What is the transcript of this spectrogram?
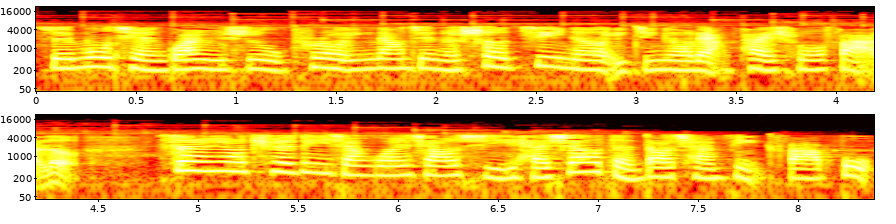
所以目前关于十五 Pro 音量键的设计呢，已经有两派说法了。虽然要确定相关消息，还是要等到产品发布，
